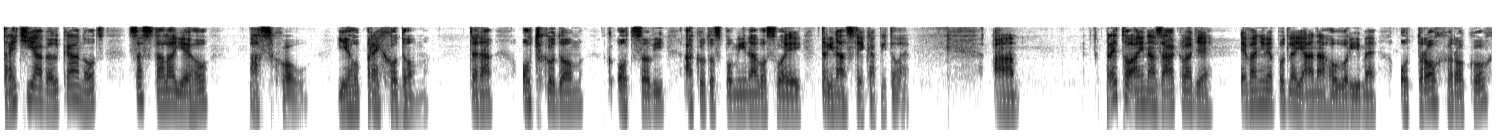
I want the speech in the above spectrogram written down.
tretia Veľká noc sa stala jeho paschou, jeho prechodom, teda odchodom k Otcovi, ako to spomína vo svojej 13. kapitole. A preto aj na základe Evanília podľa Jána hovoríme o troch rokoch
